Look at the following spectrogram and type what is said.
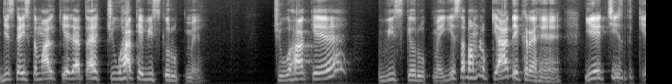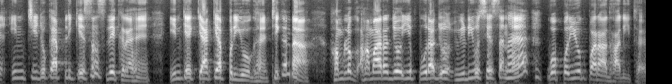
जिसका इस्तेमाल किया जाता है चूहा के विष के रूप में। चूहा के विष के रूप में। ये सब हम लोग क्या देख रहे हैं? ये चीज़, इन चीज़ों का एप्लीकेशंस देख रहे हैं। इनके क्या क्या प्रयोग हैं, ठीक है ना? हम लोग, हमारा जो, ये पूरा जो वीडियो सेशन है, वो प्रयोग पर आधारित है।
